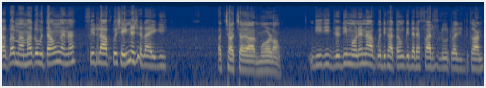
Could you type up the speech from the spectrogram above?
पापा मामा को बताऊँगा ना फिर आपको सही नज़र आएगी। अच्छा अच्छा यार मोड़ आऊँ। जी जी जल्दी मोड़े ना आपको दिखाता हूँ किधर है फल फ्रूट वाली दुकान।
